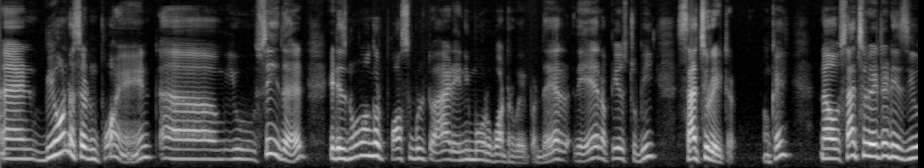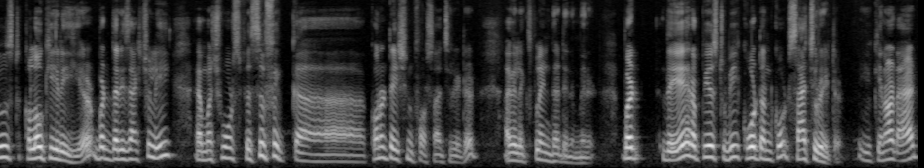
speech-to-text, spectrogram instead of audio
and beyond a certain point um, you see that it is no longer possible to add any more water vapor. The air, the air appears to be saturated. Okay. Now, saturated is used colloquially here, but there is actually a much more specific uh, connotation for saturated. I will explain that in a minute. But the air appears to be quote unquote saturated. You cannot add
